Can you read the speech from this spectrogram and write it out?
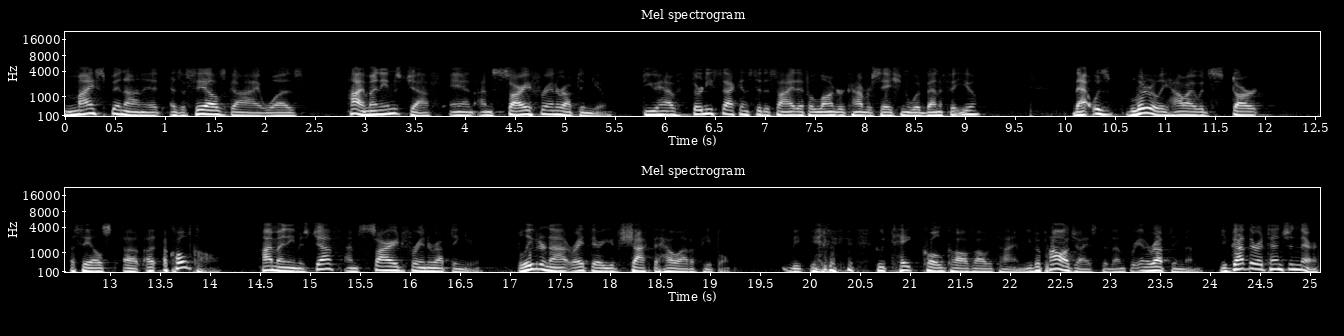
My spin on it as a sales guy was Hi, my name is Jeff, and I'm sorry for interrupting you. Do you have 30 seconds to decide if a longer conversation would benefit you? That was literally how I would start a sales uh, a cold call. Hi, my name is Jeff. I'm sorry for interrupting you. Believe it or not, right there, you've shocked the hell out of people who take cold calls all the time. You've apologized to them for interrupting them. You've got their attention there.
